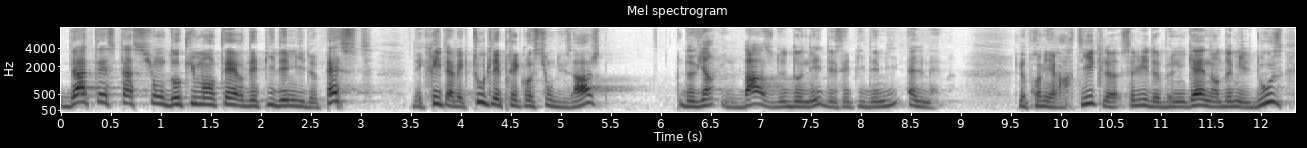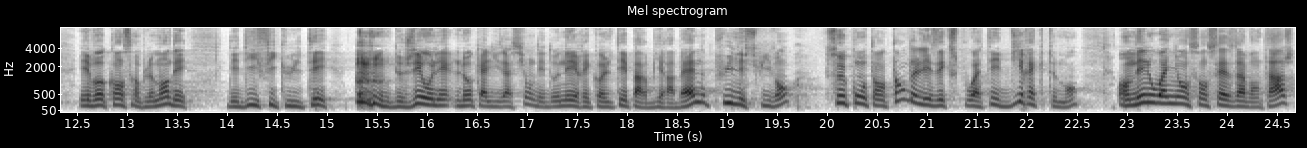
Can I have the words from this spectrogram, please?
d'attestations documentaires d'épidémies de peste, décrite avec toutes les précautions d'usage, devient une base de données des épidémies elles-mêmes. Le premier article, celui de Bungen en 2012, évoquant simplement des, difficultés de géolocalisation des données récoltées par Biraben, puis les suivants, se contentant de les exploiter directement en éloignant sans cesse davantage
